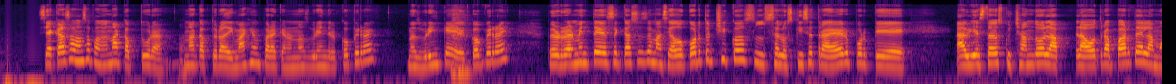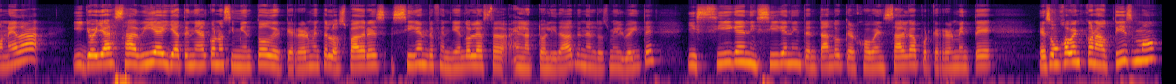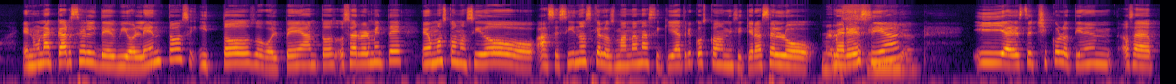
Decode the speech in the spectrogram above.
Si acaso vamos a poner una captura, ah. una captura de imagen para que no nos brinde el copyright, nos brinque el copyright. Pero realmente ese caso es demasiado corto, chicos. Se los quise traer porque había estado escuchando la, la otra parte de la moneda y yo ya sabía y ya tenía el conocimiento de que realmente los padres siguen defendiéndole hasta en la actualidad, en el 2020, y siguen y siguen intentando que el joven salga porque realmente es un joven con autismo en una cárcel de violentos y todos lo golpean, todos, o sea, realmente hemos conocido asesinos que los mandan a psiquiátricos cuando ni siquiera se lo merecían. Y a este chico lo tienen, o sea,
